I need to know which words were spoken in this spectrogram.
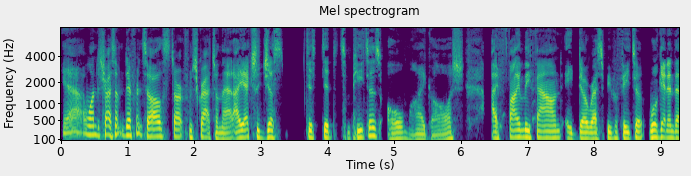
yeah, I wanted to try something different. So I'll start from scratch on that. I actually just just did some pizzas. Oh my gosh. I finally found a dough recipe for pizza. We'll get into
